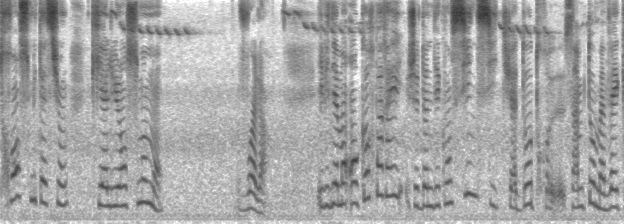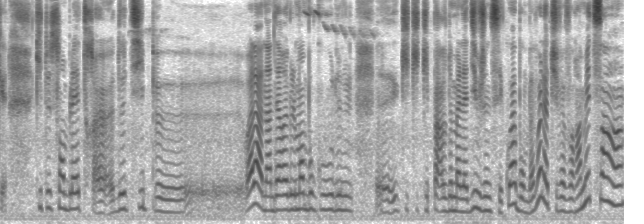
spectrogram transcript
transmutation qui a lieu en ce moment. Voilà. Évidemment, encore pareil, je donne des consignes si tu as d'autres euh, symptômes avec qui te semblent être euh, de type, euh, voilà, d'un dérèglement beaucoup, qui, parle de maladie ou je ne sais quoi. Bon, ben voilà, tu vas voir un médecin. Hein.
